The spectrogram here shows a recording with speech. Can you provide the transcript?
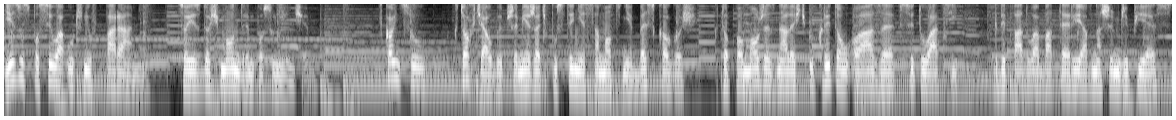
Jezus posyła uczniów parami, co jest dość mądrym posunięciem. W końcu kto chciałby przemierzać pustynię samotnie, bez kogoś, kto pomoże znaleźć ukrytą oazę w sytuacji, gdy padła bateria w naszym GPS?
